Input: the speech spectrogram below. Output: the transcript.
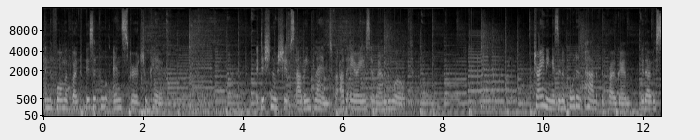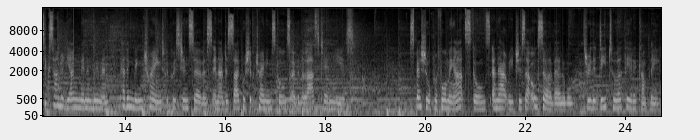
in the form of both physical and spiritual care. Additional ships are being planned for other areas around the world. Training is an important part of the program, with over 600 young men and women having been trained for Christian service in our discipleship training schools over the last 10 years. Special performing arts schools and outreaches are also available through the Detour Theatre Company.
